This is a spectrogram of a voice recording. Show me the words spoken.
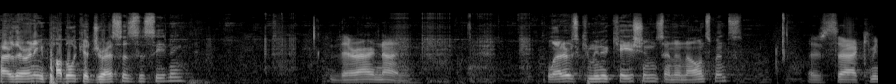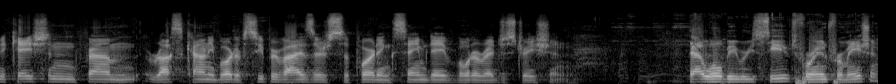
Are there any public addresses this evening? There are none. Letters, communications, and announcements? There's uh, communication from Rusk County Board of Supervisors supporting same-day voter registration. That will be received for information.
